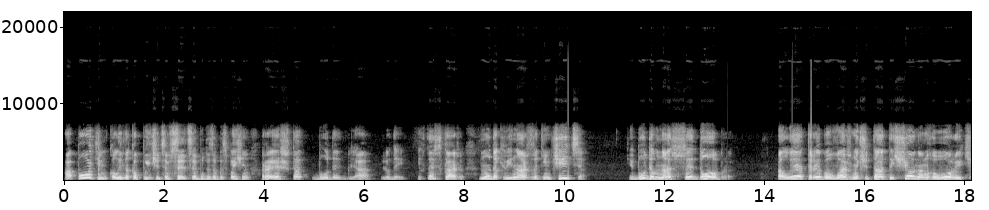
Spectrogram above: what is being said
А потім, коли накопичиться, все це буде забезпечено, решта буде для людей. І хтось скаже: ну так війна ж закінчиться, і буде в нас все добре. Але треба уважно читати, що нам говорить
